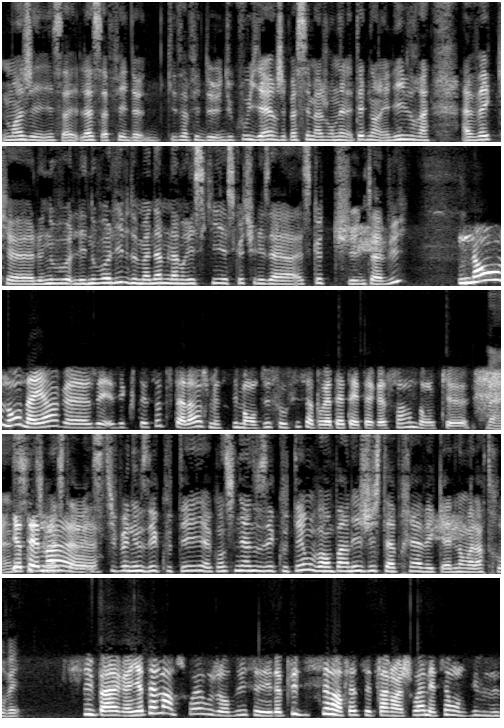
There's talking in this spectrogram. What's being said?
moi j'ai là ça fait de, ça fait du coup hier j'ai passé ma journée la tête dans les livres avec euh, le nouveau les nouveaux livres de Madame Labriski est-ce que tu les as est-ce que tu as vu non, non, d'ailleurs, j'ai écouté ça tout à l'heure, je me suis dit, mon Dieu, ça aussi, ça pourrait être intéressant. Donc, ben, il y a tellement... si tu peux nous écouter, continue à nous écouter, on va en parler juste après avec elle, on va la retrouver. Super. Il y a tellement de choix aujourd'hui. C'est le plus difficile en fait, c'est de faire un choix. Mais tu sais, on dit vous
